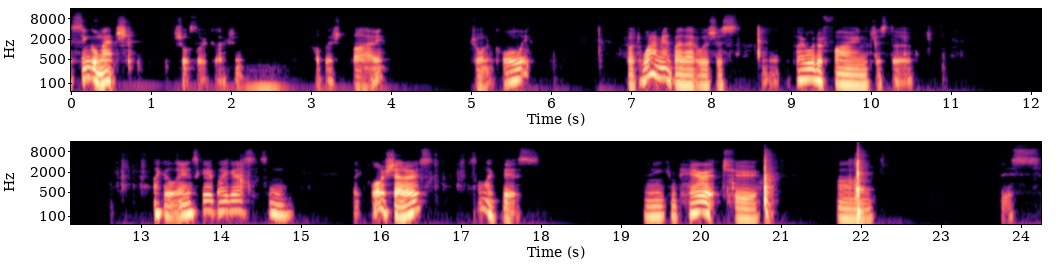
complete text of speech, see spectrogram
Single Match short story collection, published by Drawn & Quarterly. But what I meant by that was just if I were to find just a like a landscape, I guess, some like a lot of shadows, something like this, and you compare it to um, this.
